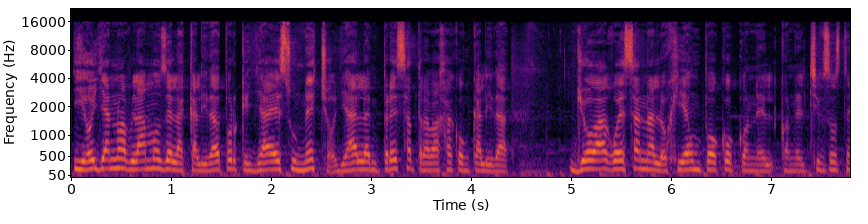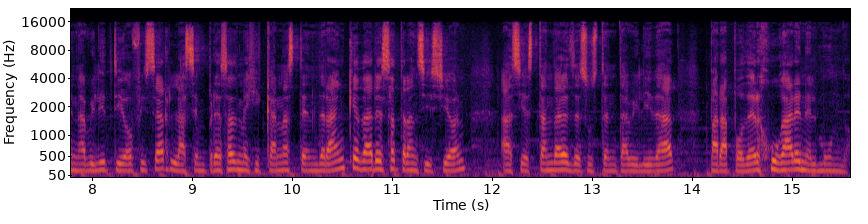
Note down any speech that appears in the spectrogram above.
Y hoy ya no hablamos de la calidad porque ya es un hecho, ya la empresa trabaja con calidad. Yo hago esa analogía un poco con el, con el Chief Sustainability Officer. Las empresas mexicanas tendrán que dar esa transición hacia estándares de sustentabilidad para poder jugar en el mundo.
